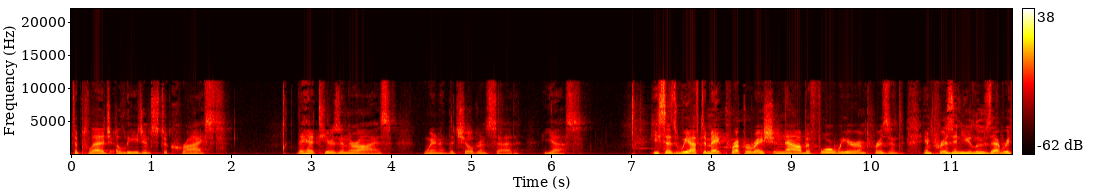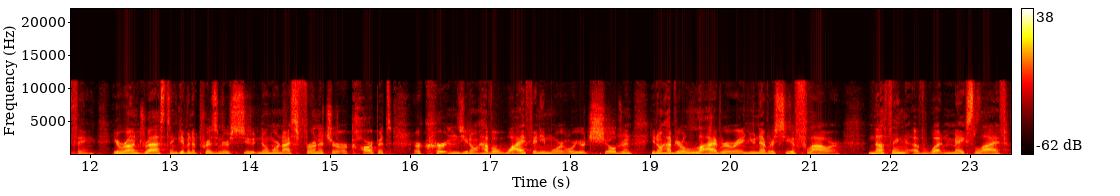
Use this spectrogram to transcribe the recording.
to pledge allegiance to Christ. They had tears in their eyes when the children said, Yes. He says we have to make preparation now before we are imprisoned. In prison, you lose everything. You're undressed and given a prisoner's suit. No more nice furniture or carpets or curtains. You don't have a wife anymore or your children. You don't have your library and you never see a flower. Nothing of what makes life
